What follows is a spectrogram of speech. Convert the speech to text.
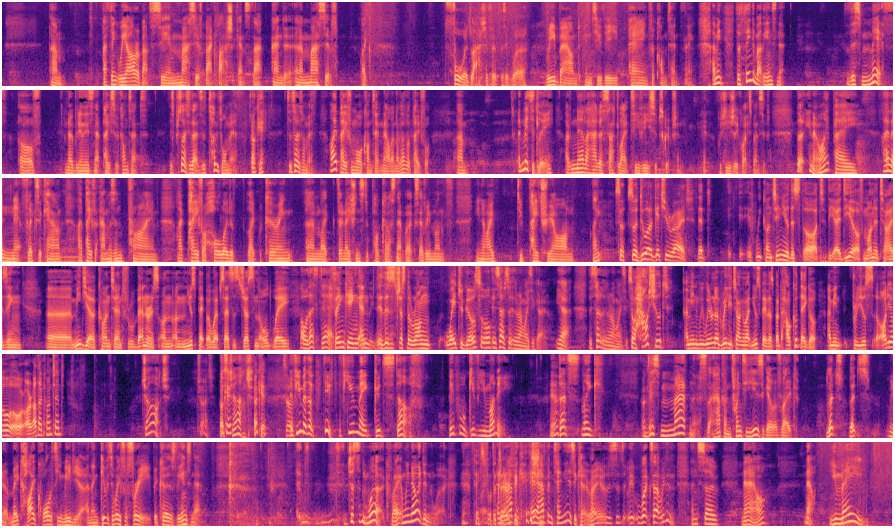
Um, I think we are about to see a massive backlash against that, and, and a massive, like, forward lash, if it, as it were, rebound into the paying for content thing. I mean, the thing about the internet, this myth of nobody on the internet pays for content is precisely that. It's a total myth. Okay. It's a total myth. I pay for more content now than I've ever paid for. Um, admittedly, I've never had a satellite TV subscription, which is usually quite expensive. But, you know, I pay I have a Netflix account. I pay for Amazon Prime. I pay for a whole load of like recurring um, like donations to podcast networks every month. You know, I do Patreon. Like, so so do I get you right that if we continue this thought, the idea of monetizing uh, media content through banners on, on newspaper websites is just an old way. Oh, that's dead. Thinking, and dead. this is just the wrong way to go. So it's absolutely the wrong way to go. Yeah, it's totally the wrong way to go. So how should I mean, we, we're not really talking about newspapers, but how could they go? I mean, produce audio or, or other content? Charge. Charge. Just okay. charge. Okay. So if you make, look, dude, if you make good stuff, people will give you money. Yeah. That's like okay. this madness that happened 20 years ago of like, let's, let's, you know, make high quality media and then give it away for free because the internet it just didn't work, right? And we know it didn't work. Yeah, thanks right? for the and clarification. It happened, it happened, 10 years ago, right? Is, it works out we didn't. And so now, now, you may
